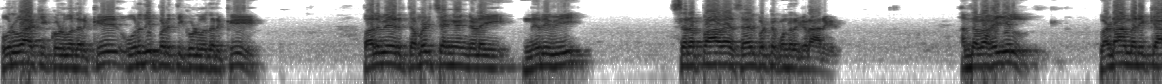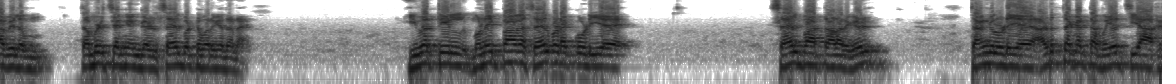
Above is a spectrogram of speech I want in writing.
உருவாக்கிக் கொள்வதற்கு உறுதிப்படுத்திக் கொள்வதற்கு பல்வேறு தமிழ்ச் சங்கங்களை நிறுவி சிறப்பாக செயல்பட்டுக் கொண்டிருக்கிறார்கள். அந்த வகையில் வட அமெரிக்காவிலும் தமிழ்ச் சங்கங்கள் செயல்பட்டு வருகின்றன. இவற்றில் முனைப்பாக செயல்படக்கூடிய செயல்பாட்டாளர்கள் தங்களுடைய அடுத்த கட்ட முயற்சியாக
